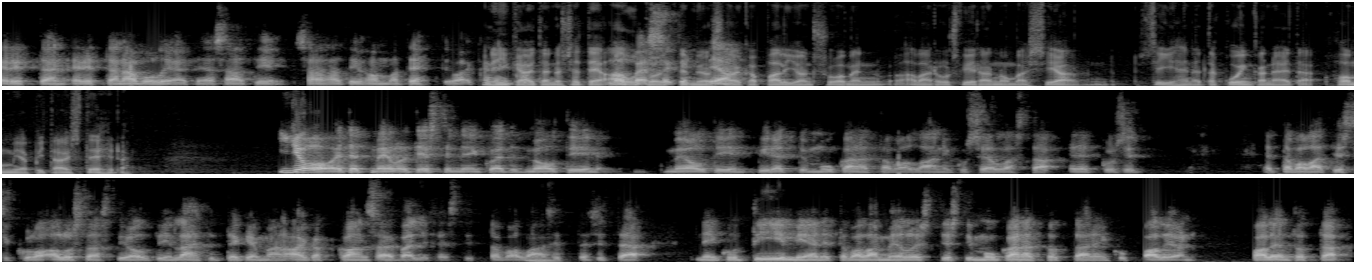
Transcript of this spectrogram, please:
erittäin, erittäin avuliaita ja saatiin, saatiin homma tehtyä aika niin, niin käytännössä te autoitte myös ja. aika paljon Suomen avaruusviranomaisia siihen, että kuinka näitä hommia pitäisi tehdä. Joo, että, että meillä oli tietysti niin kuin, että me oltiin, me oltiin pidetty mukana tavallaan niin kuin sellaista, että kun sit, että tavallaan tietysti kun alusta asti oltiin lähty tekemään aika kansainvälisesti tavallaan mm. sitten sitä niin kuin tiimiä, niin tavallaan meillä olisi tietysti mukana tota, niin kuin paljon, paljon tota,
